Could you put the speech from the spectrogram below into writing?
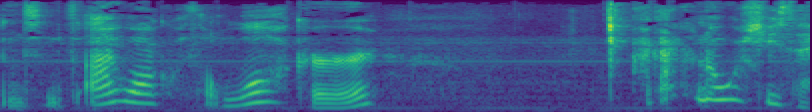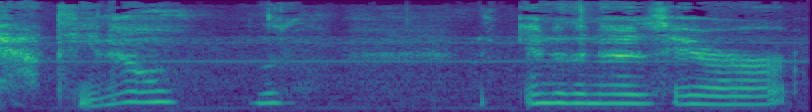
And since I walk with a walker, I gotta know where she's at, you know? The end of the nose here.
